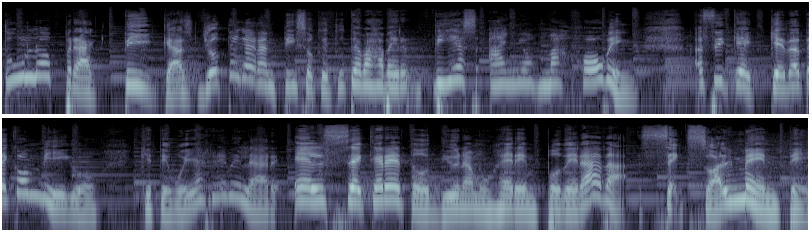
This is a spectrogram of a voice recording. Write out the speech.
tú lo practicas, yo te garantizo que tú te vas a ver 10 años más joven. Así que quédate conmigo, que te voy a revelar el secreto de una mujer empoderada sexualmente.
